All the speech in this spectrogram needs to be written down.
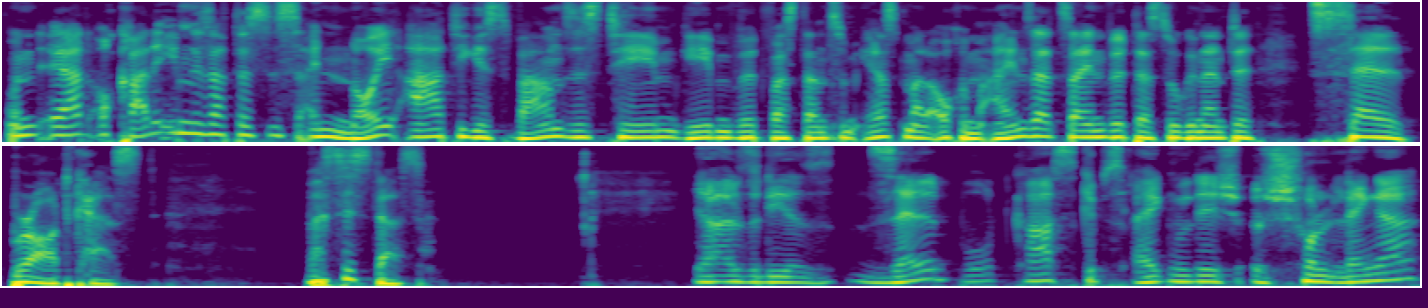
Und er hat auch gerade eben gesagt, dass es ein neuartiges Warnsystem geben wird, was dann zum ersten Mal auch im Einsatz sein wird, das sogenannte Cell Broadcast. Was ist das? Ja, also die Cell-Broadcast gibt's eigentlich schon länger.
